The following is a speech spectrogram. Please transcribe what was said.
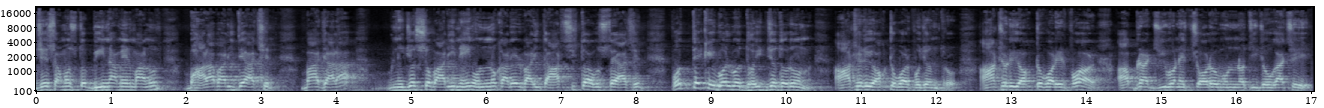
যে সমস্ত বিনামের মানুষ ভাড়া বাড়িতে আছেন বা যারা নিজস্ব বাড়ি নেই, অন্য কারোর বাড়িতে আশ্রিত অবস্থায় আছেন প্রত্যেকেই বলব ধৈর্য ধরুন আঠেরোই অক্টোবর পর্যন্ত। আঠেরোই অক্টোবরের পর আপনার জীবনে চরম উন্নতি যোগ আছে।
